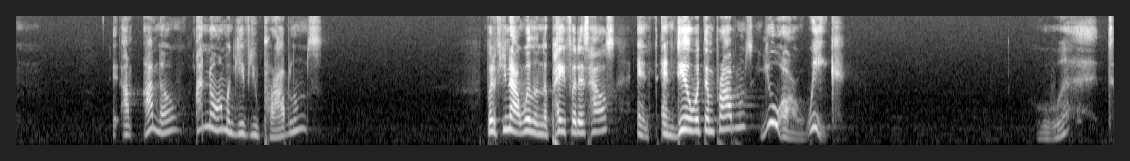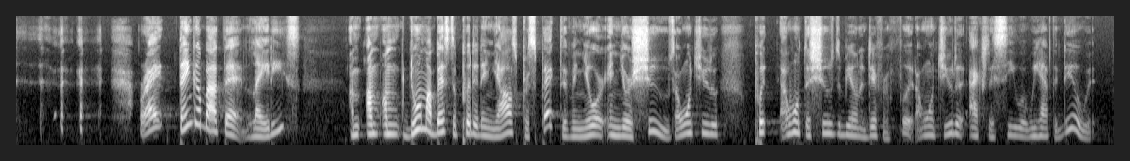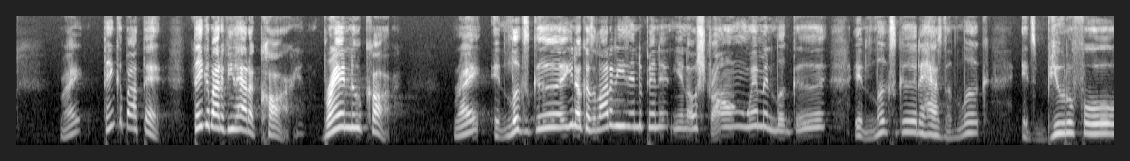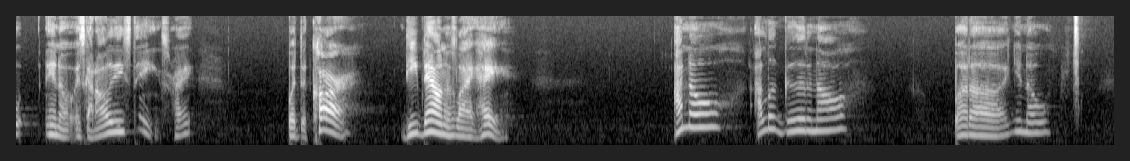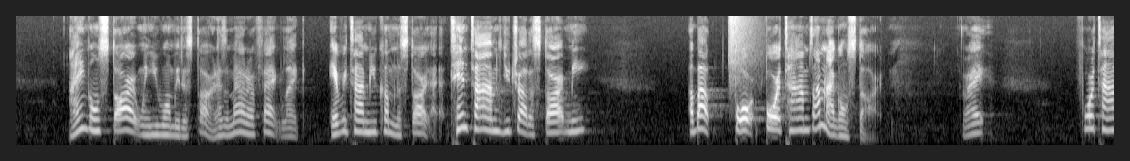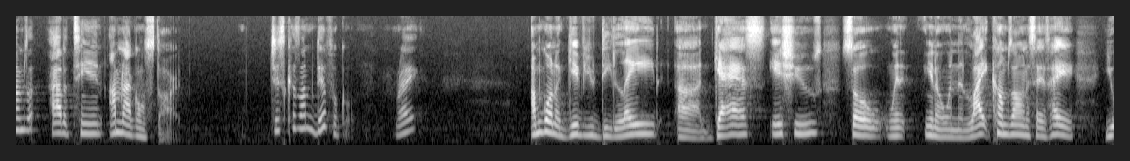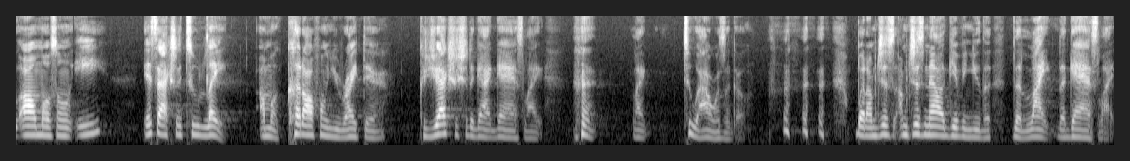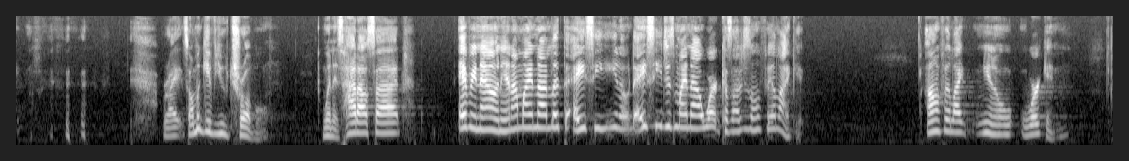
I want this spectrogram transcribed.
I, I know, I know I'm gonna give you problems. But if you're not willing to pay for this house and, and deal with them problems, you are weak. What? right? Think about that, ladies. I'm, I'm I'm doing my best to put it in y'all's perspective in your in your shoes. I want you to put I want the shoes to be on a different foot. I want you to actually see what we have to deal with. Right? Think about that. Think about if you had a car, brand new car, right? It looks good, you know, because a lot of these independent, you know, strong women look good. It looks good. It has the look. It's beautiful. You know, it's got all of these things, right? But the car, deep down, is like, hey, I know I look good and all, but uh, you know, I ain't gonna start when you want me to start. As a matter of fact, like every time you come to start, ten times you try to start me, about four four times I'm not gonna start. Right? Four times out of ten, I'm not gonna start. Just because I'm difficult, right? I'm gonna give you delayed uh, gas issues. So when you know when the light comes on and says, "Hey, you almost on E," it's actually too late. I'm gonna cut off on you right there because you actually should have got gas like like two hours ago. but I'm just I'm just now giving you the the light, the gas light. right? So I'm gonna give you trouble. When it's hot outside, every now and then I might not let the AC, you know, the AC just might not work because I just don't feel like it. I don't feel like, you know, working.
